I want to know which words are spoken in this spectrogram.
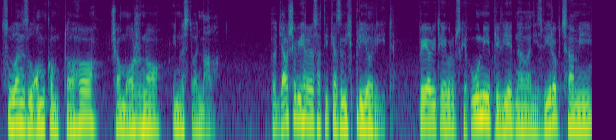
sú len zlomkom toho, čo možno investovať mala. Ďalšia výhrada sa týka zlých priorít. Priority Európskej únie pri vyjednávaní s výrobcami e,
